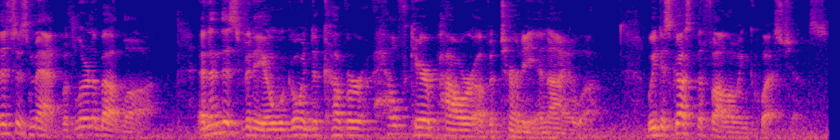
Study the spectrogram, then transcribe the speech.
this is Matt with Learn About Law, and in this video we're going to cover healthcare power of attorney in Iowa. We discussed the following questions.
